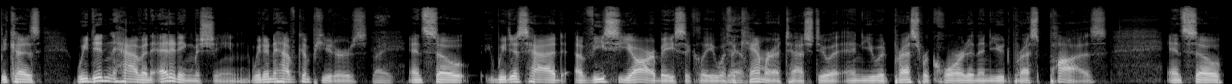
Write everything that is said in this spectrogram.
because we didn't have an editing machine. We didn't have computers. Right. And so we just had a VCR basically with Yeah. a camera attached to it and you would press record and then you'd press pause. And so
